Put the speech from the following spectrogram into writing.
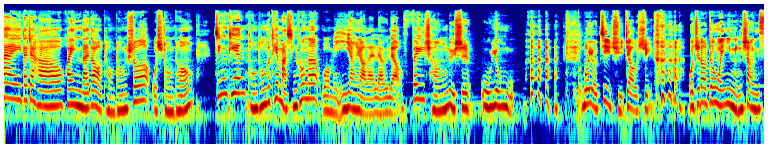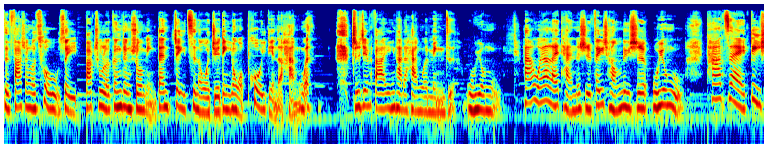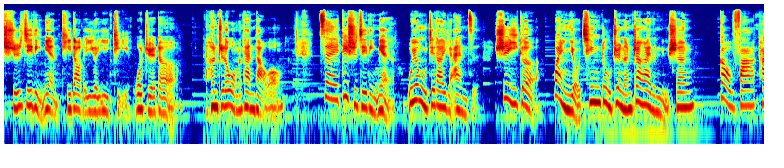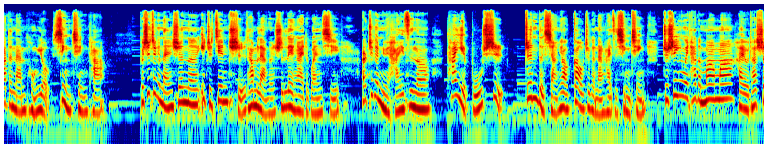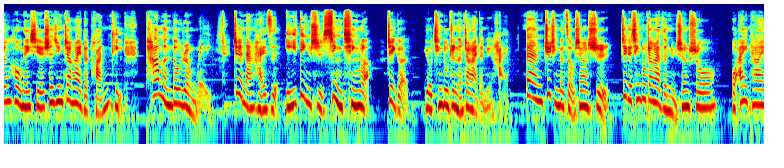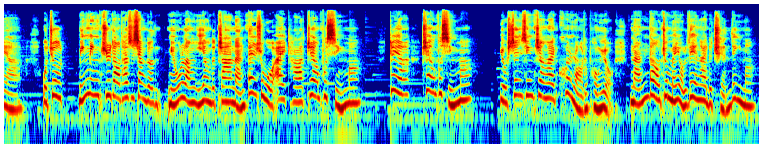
嗨，大家好，欢迎来到彤彤说，我是彤彤。今天彤彤的天马行空呢，我们一样要来聊一聊《非常律师吴庸武》。我有汲取教训，我知道中文译名上一次发生了错误，所以发出了更正说明。但这一次呢，我决定用我破一点的韩文，直接发音他的韩文名字吴庸武。好，我要来谈的是非常律师吴庸武，他在第十集里面提到的一个议题，我觉得很值得我们探讨哦。在第十集里面，吴庸武接到一个案子。是一个患有轻度智能障碍的女生告发她的男朋友性侵她，可是这个男生呢一直坚持他们两个人是恋爱的关系，而这个女孩子呢，她也不是真的想要告这个男孩子性侵，只是因为她的妈妈还有她身后那些身心障碍的团体，他们都认为这个男孩子一定是性侵了这个。有轻度智能障碍的女孩，但剧情的走向是，这个轻度障碍的女生说：“我爱他呀，我就明明知道他是像个牛郎一样的渣男，但是我爱他，这样不行吗？对呀，这样不行吗？有身心障碍困扰的朋友，难道就没有恋爱的权利吗？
